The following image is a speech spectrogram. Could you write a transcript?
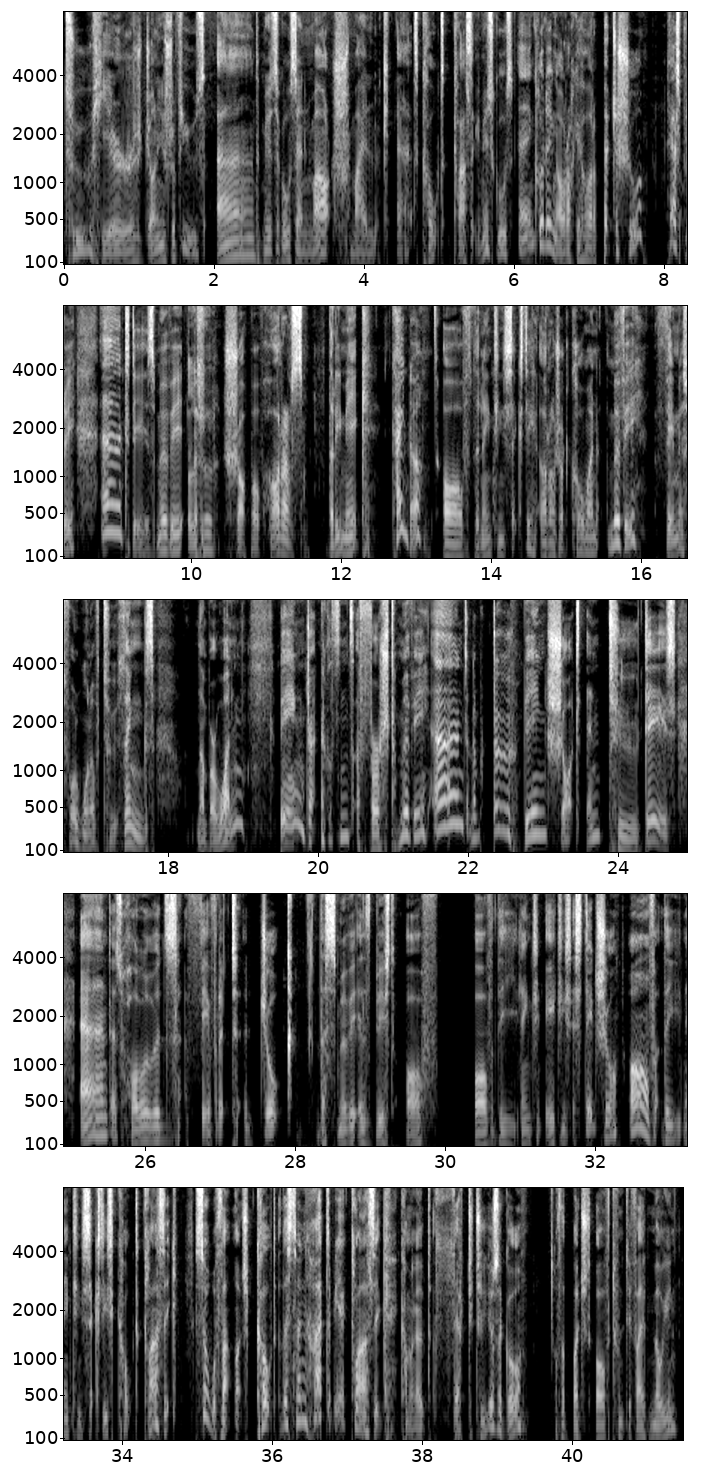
To hear Johnny's Reviews and Musicals in March, my look at cult classic musicals, including a Rocky Horror Picture Show, Hairspray, and today's movie Little Shop of Horrors, the remake, kinda, of the 1960 Roger Corman movie, famous for one of two things. Number one being Jack Nicholson's first movie, and number two being shot in two days, and is Hollywood's favourite joke. This movie is based off of the 1980s stage show of the 1960s cult classic. So, with that much cult, this one had to be a classic, coming out 32 years ago, with a budget of 25 million,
